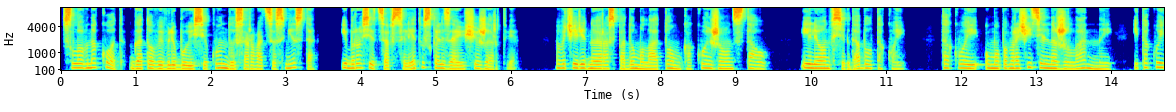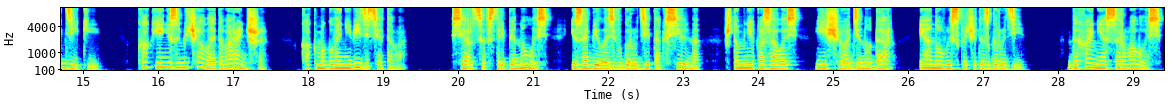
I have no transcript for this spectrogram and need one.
словно кот, готовый в любую секунду сорваться с места и броситься вслед ускользающей жертве. В очередной раз подумала о том, какой же он стал. Или он всегда был такой. Такой умопомрачительно желанный и такой дикий. Как я не замечала этого раньше? Как могла не видеть этого? Сердце встрепенулось и забилось в груди так сильно, что мне казалось, еще один удар, и оно выскочит из груди. Дыхание сорвалось.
